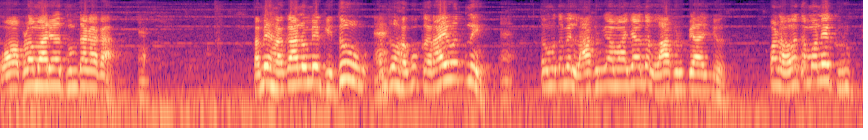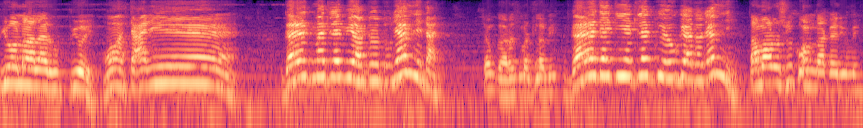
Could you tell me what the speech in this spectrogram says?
ઓ આપણે મારી વાત ફૂમતા કાકા. તમે હગાનું મેં કીધું અને જો હગું કરાયું જ નહીં. તો હું તમે લાખ રૂપિયા માંગ્યા તો લાખ રૂપિયા આલી પણ હવે તમને એક રૂપિયો ના લાય રૂપિયો હું તારી ગરજ મતલબી હતો તું જેમ ને તારી? ચમ ગરજ મતલબી? ગરજ હતી એટલે તું એવું કહેતો જેમ ને તમારું શું કામ ના કર્યું મેં?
